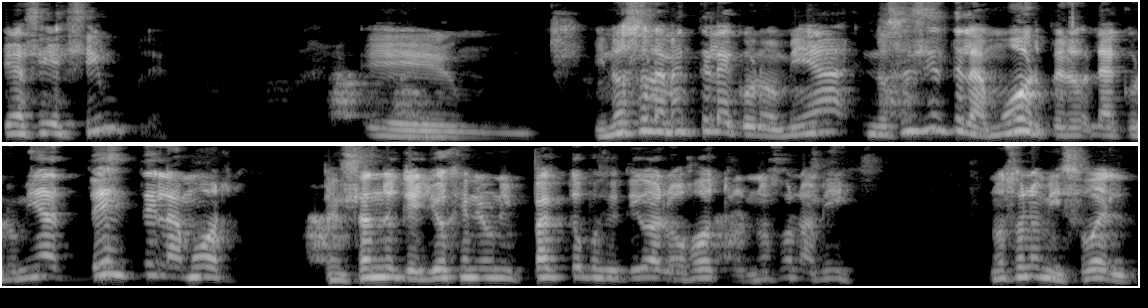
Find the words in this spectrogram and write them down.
Y así es simple. Em, y no solamente la economía, no sé si es del amor, pero la economía desde el amor, pensando que yo genero un impacto positivo a los otros, no solo a mí, no solo a mi sueldo,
